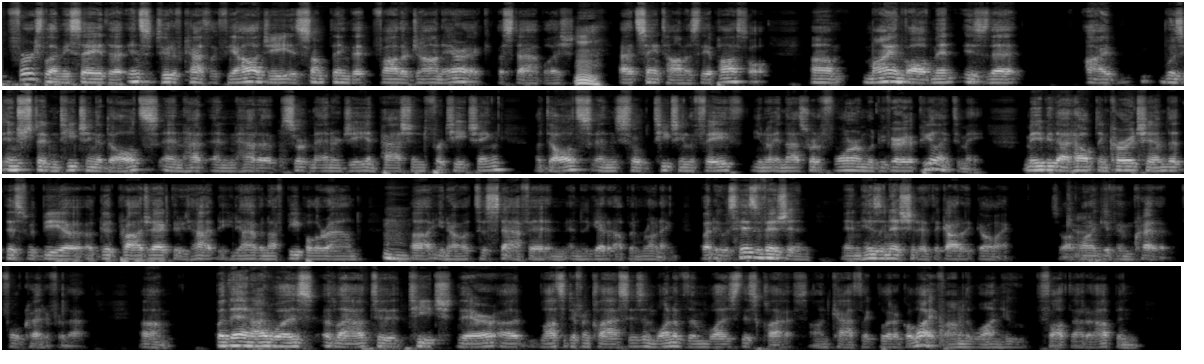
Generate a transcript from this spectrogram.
first, let me say the Institute of Catholic Theology is something that Father John Ehrich established mm. at St. Thomas the Apostle. Um, my involvement is that I was interested in teaching adults and had and had a certain energy and passion for teaching adults and so teaching the faith you know in that sort of forum would be very appealing to me maybe that helped encourage him that this would be a, a good project that he'd, he'd have enough people around mm-hmm. uh, you know to staff it and, and to get it up and running but it was his vision and his initiative that got it going so okay. i want to give him credit full credit for that um, but then I was allowed to teach there uh, lots of different classes, and one of them was this class on Catholic political life. I'm the one who thought that up and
